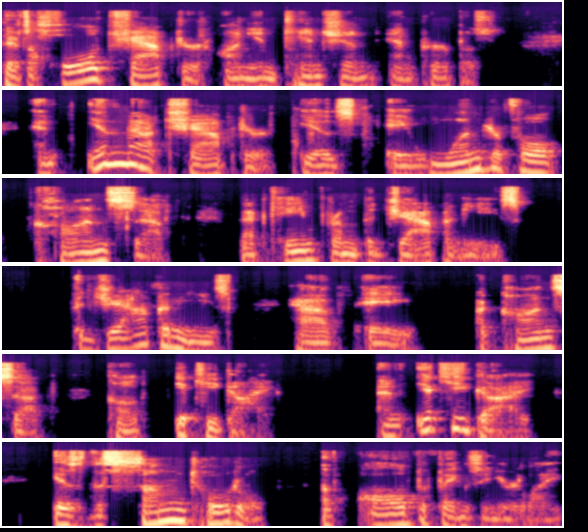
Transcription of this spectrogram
there's a whole chapter on intention and purpose and in that chapter is a wonderful concept that came from the Japanese. The Japanese have a, a concept called ikigai. And ikigai is the sum total of all the things in your life.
